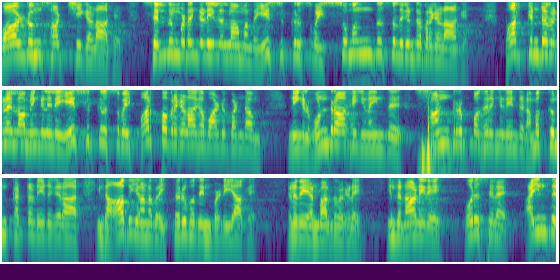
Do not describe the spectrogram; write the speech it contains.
வாழும் சாட்சிகளாக செல்லும் இடங்களிலெல்லாம் அந்த இயேசு கிறிஸ்துவை சுமந்து செல்கின்றவர்களாக பார்க்கின்றவர்கள் எல்லாம் எங்களிலே இயேசு கிறிஸ்துவை பார்ப்பவர்களாக வாழும் வண்ணம் நீங்கள் ஒன்றாக இணைந்து சான்று பகருங்கள் என்று நமக்கும் கட்டளையிடுகிறார். இந்த ஆவியானவரை தருவதின் வழியாக எனவே அன்பார்ந்தவர்களே இந்த நாளிலே ஒரு சில ஐந்து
